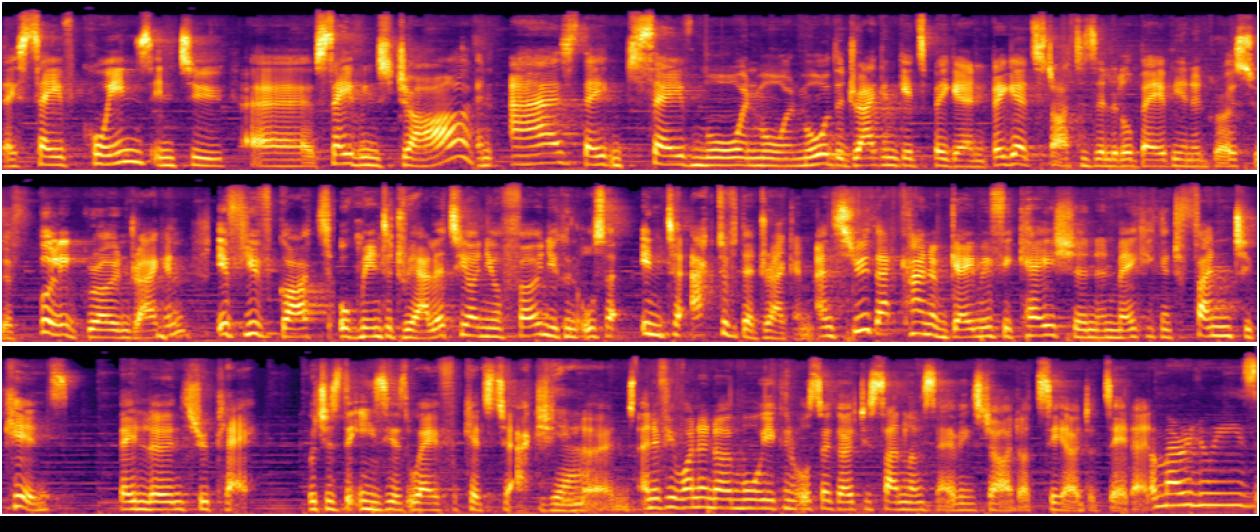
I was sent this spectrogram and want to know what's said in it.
They save coins into a savings jar, and as they save more and more and more, the dragon gets bigger and bigger. It starts as a little baby and it grows to a fully grown dragon. If you've got augmented reality on your phone, you can also interact with the dragon. And through that kind of gamification and making it fun to kids, they learn through play which is the easiest way for kids to actually Yeah. learn. And if you want to know more, you can also go to sanlamsavingsjar.co.za. Marie Louise,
